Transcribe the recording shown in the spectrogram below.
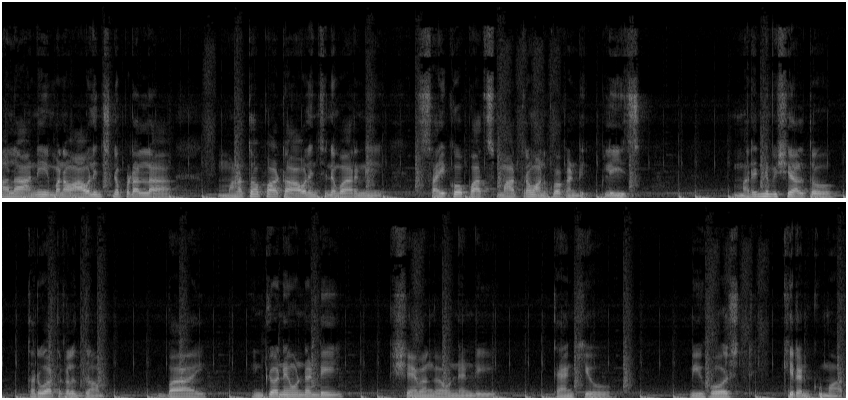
అలా అని మనం ఆవలించినప్పుడల్లా మనతో పాటు ఆవలించిన వారిని సైకోపాత్స్ మాత్రం అనుకోకండి ప్లీజ్. మరిన్ని విషయాలతో తరువాత కలుద్దాం. బాయ్. ఇంట్లోనే ఉండండి క్షేమంగా ఉండండి. Thank you. మీ host Kiran Kumar.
